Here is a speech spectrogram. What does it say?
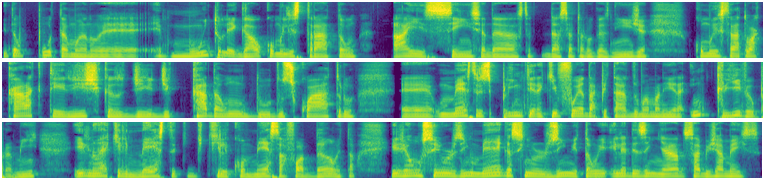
Então, puta, mano, é, é muito legal como eles tratam a essência das, das tartarugas ninja, como eles tratam a característica de, de cada um do, dos quatro. É, o mestre Splinter aqui foi adaptado de uma maneira incrível para mim. Ele não é aquele mestre que, que, ele começa fodão e tal. Ele é um senhorzinho, mega senhorzinho, então ele é desenhado, sabe, já mais,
